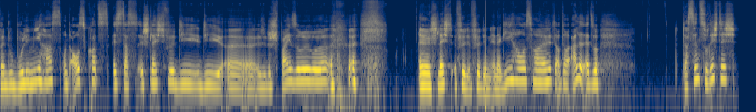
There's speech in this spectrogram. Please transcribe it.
Wenn du Bulimie hast und auskotzt, ist das schlecht für die, die, äh, die Speiseröhre. Äh, schlecht für, für den Energiehaushalt, alle, also das sind so richtig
